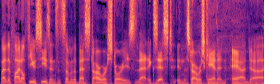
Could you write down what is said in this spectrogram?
by the final few seasons, it's some of the best Star Wars stories that exist in the Star Wars canon. And uh,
